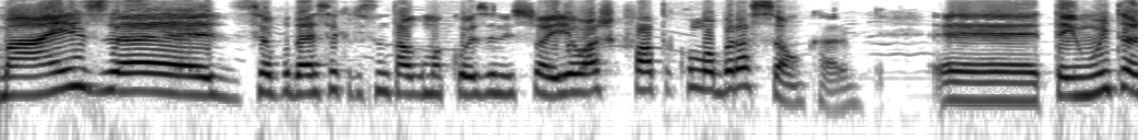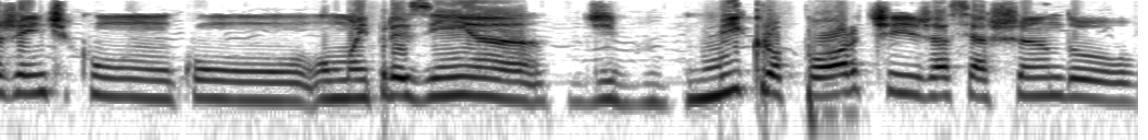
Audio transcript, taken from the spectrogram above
Mas é, se eu pudesse acrescentar alguma coisa nisso aí, eu acho que falta colaboração, cara. É, tem muita gente com, com uma empresinha de microporte já se achando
